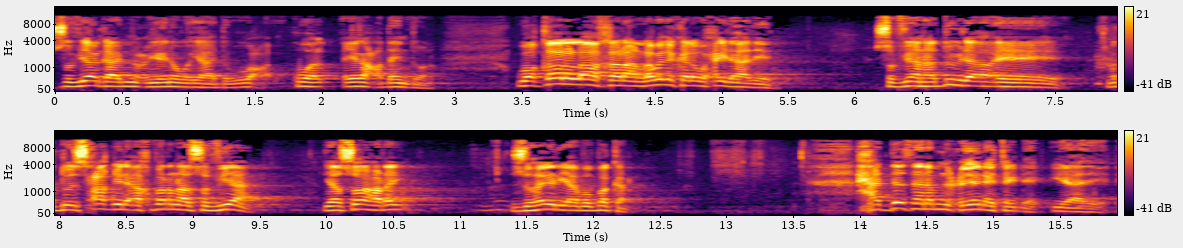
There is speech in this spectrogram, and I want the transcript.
sufyaanka ibnu cuyeyne way hade kuwa iyaga caddayn doona wa qaala alaaakharaan labadii kale waxay idhaahdeen sufyaan hadduu hadduu isxaaq yidhi ahbarna sufyaan yaa soo hadhay? Zuhayr iyo abu bakr xadaana bnu cuyayna tay yidhaahdeen.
